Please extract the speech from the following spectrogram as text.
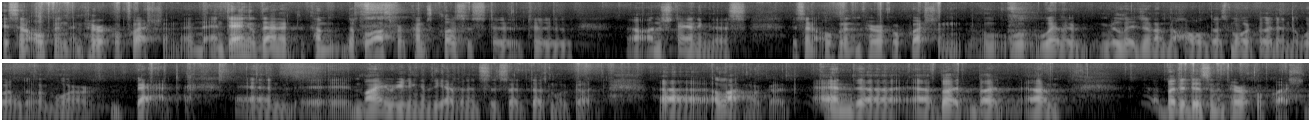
it's an open empirical question. And, and Daniel Dennett, come, the philosopher, comes closest to, to uh, understanding this. It's an open empirical question w- whether religion on the whole does more good in the world or more bad. And uh, my reading of the evidence is that it does more good, uh, a lot more good. And, uh, uh, but, but, um, but it is an empirical question.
